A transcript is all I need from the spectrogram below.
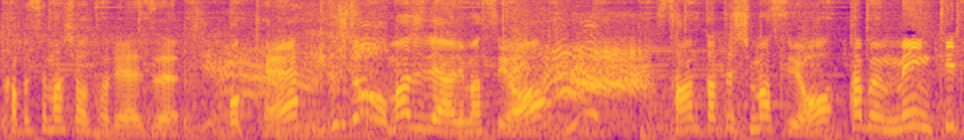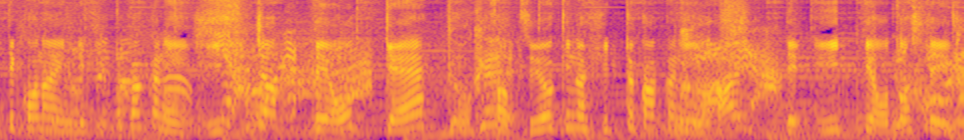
かぶせましょうとりあえず。オッケー。マジでありますよ。3立てしますよ。多分メイン切ってこないんでヒット確認いっちゃってオッケー。さあ強気のヒット確認入っていって落としていく。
